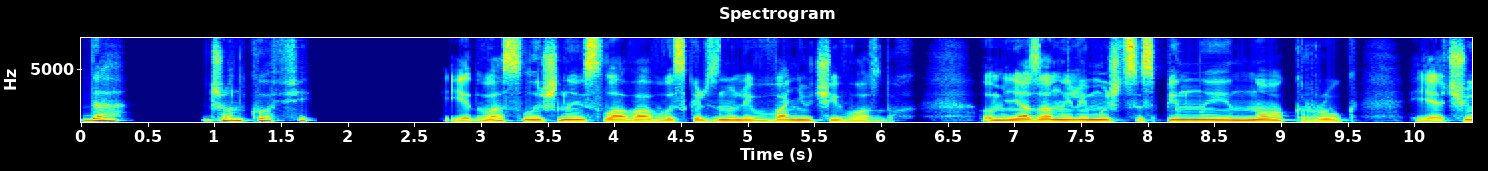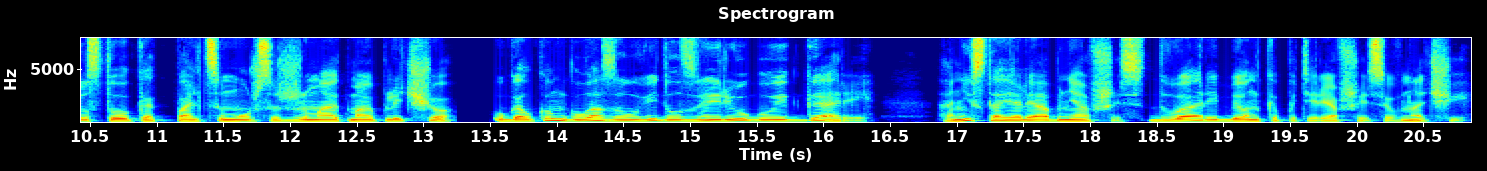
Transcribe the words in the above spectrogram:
«Да, Джон Коффи». Едва слышные слова выскользнули в вонючий воздух. У меня заныли мышцы спины, ног, рук. Я чувствовал, как пальцы Мурса сжимают мое плечо. Уголком глаза увидел зверюгу и Гарри. Они стояли обнявшись, два ребенка, потерявшиеся в ночи.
